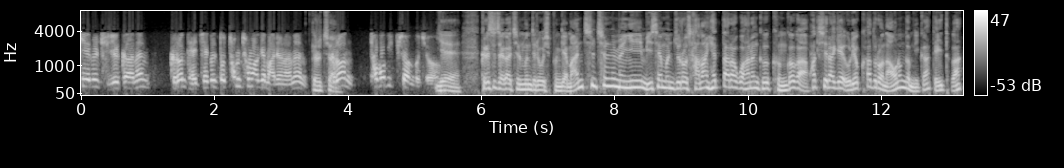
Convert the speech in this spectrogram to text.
피해를 줄일까 하는 그런 대책을 또 촘촘하게 마련하는 그렇죠. 그런 협업이 필요한 거죠. 예. 그래서 제가 질문 드리고 싶은 게 17,000명이 미세먼지로 사망했다라고 하는 그 근거가 확실하게 의료 카드로 나오는 겁니까? 데이터가?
